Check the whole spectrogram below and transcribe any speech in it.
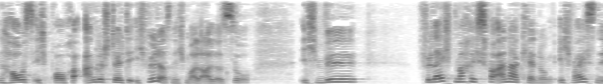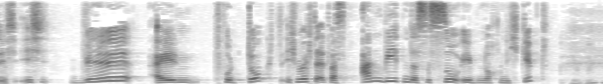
ein Haus, ich brauche Angestellte, ich will das nicht mal alles so. Ich will, vielleicht mache ich es für Anerkennung, ich weiß nicht. Ich will ein Produkt, ich möchte etwas anbieten, das es so eben noch nicht gibt. Mhm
